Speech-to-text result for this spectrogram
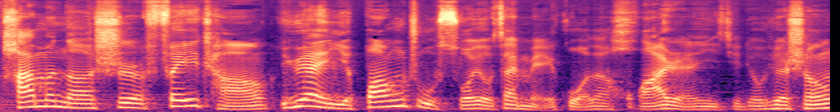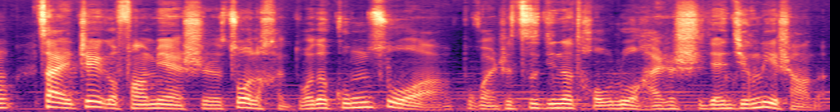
他们呢是非常愿意帮助所有在美国的华人以及留学生，在这个方面是做了很多的工作，不管是资金的投入还是时间精力上的。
